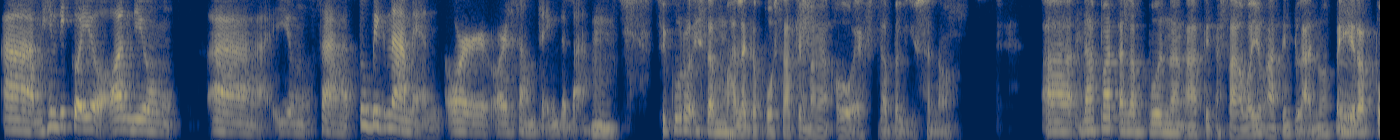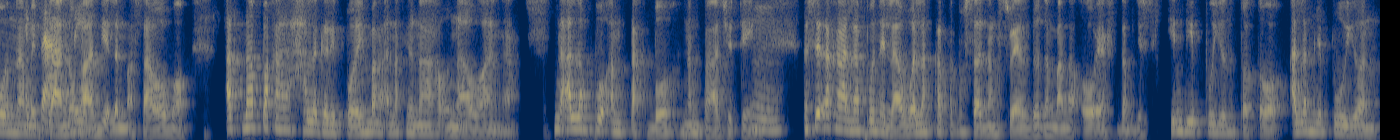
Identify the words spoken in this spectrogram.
um, hindi ko i-on yung ah, yung sa tubig namin or or something, 'di ba? Mm. Siguro isang mahalaga po sa ating mga OFWs, ano? Ah, dapat alam po ng ating asawa yung ating plano. Mahirap po na may plano Exactly. ka, hindi alam asawa mo. At napakahalaga rin po yung mga anak nyo nakakaunawa na, na alam po ang takbo ng budgeting. Mm. Kasi akala po nila walang katapusan ng sweldo ng mga OFWs. Hindi po yun totoo. Alam niyo po yun.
